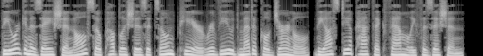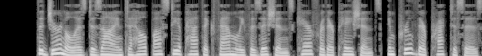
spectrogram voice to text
The organization also publishes its own peer-reviewed medical journal, The Osteopathic Family Physician. The journal is designed to help osteopathic family physicians care for their patients, improve their practices,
